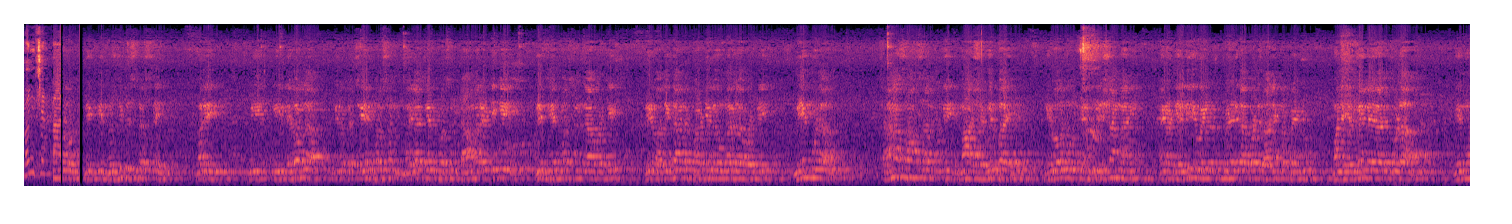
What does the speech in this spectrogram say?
కొంచెం దృష్టి తీసుకొస్తే మరి మీ మీ లెవెల్ మీరు ఒక చైర్పర్సన్ మహిళా చైర్పర్సన్ కామారెడ్డికి మీరు చైర్పర్సన్ కాబట్టి మీరు అధికార పార్టీలో ఉన్నారు కాబట్టి మేము కూడా చాలా సంవత్సరాల నుండి మా షబీర్ భాయ్ ఈరోజు మేము పిలిచినాం కానీ ఆయన ఢిల్లీ వెళ్ళాడు కాబట్టి రాలేకపోయాడు మన ఎమ్మెల్యే గారు కూడా మేము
